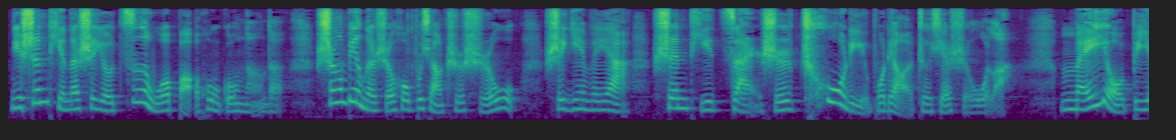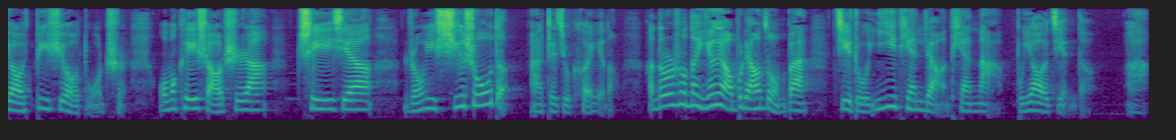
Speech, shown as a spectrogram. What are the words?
你身体呢是有自我保护功能的。生病的时候不想吃食物，是因为啊身体暂时处理不了这些食物了，没有必要必须要多吃。我们可以少吃啊，吃一些容易吸收的啊，这就可以了。很多人说那营养不良怎么办？记住一天两天呐不要紧的啊，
